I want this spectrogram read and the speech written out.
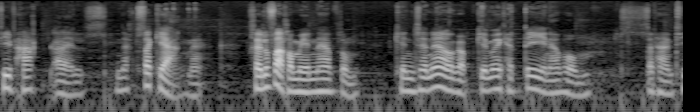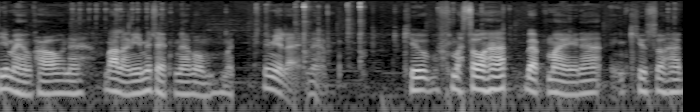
ที่พักอะไรสักอย่างนะใครรู้ฝากคอมเมนต์นะครับผม เคนชาแนลกับเกมเมอร์แคตตี้นะครับผม สถานที่ใหม่ของเขานะ บ้านหลังนี้ไม่เสร็จนะผม ไม่มีอะไรนะครับคิวมาโซฮาร์ดแบบใหม่นะคิวโซฮาร์ด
